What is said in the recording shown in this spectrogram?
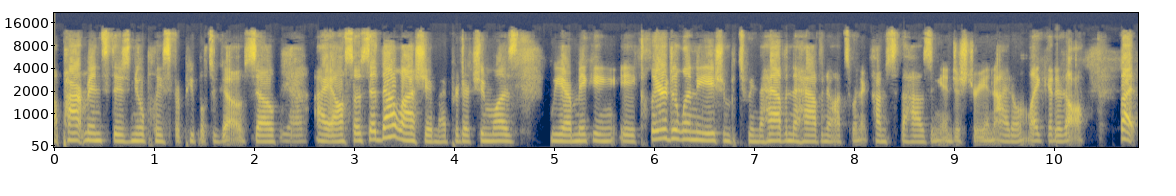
apartments there's no place for people to go so yeah. I also said that last year my prediction was we are making a clear delineation between the have and the have nots when it comes to the housing industry and I don't like it at all but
